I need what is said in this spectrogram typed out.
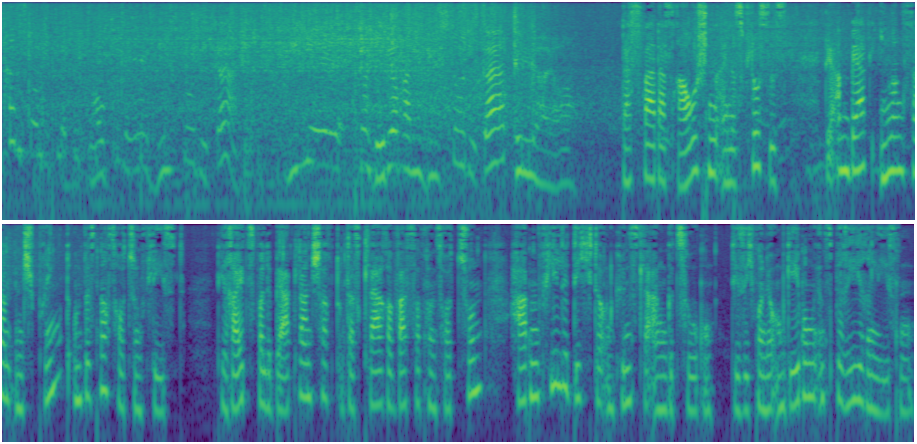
산소리 때문에 여기에 물소리가 위에서 내려가는 물소리가 들려요. Das war das Rauschen eines Flusses, der am Berg Inwangsan entspringt und bis nach Sochun fließt. Die reizvolle Berglandschaft und das klare Wasser von Sochun haben viele Dichter und Künstler angezogen, die sich von der Umgebung inspirieren ließen.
